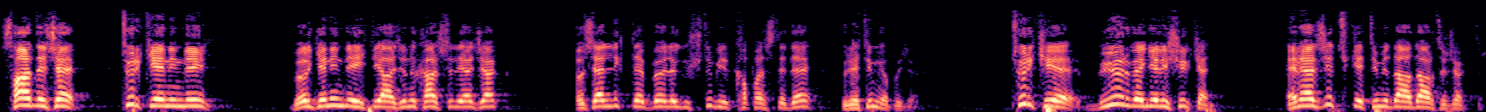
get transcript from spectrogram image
sadece Türkiye'nin değil, bölgenin de ihtiyacını karşılayacak. Özellikle böyle güçlü bir kapasitede üretim yapacak. Türkiye büyür ve gelişirken enerji tüketimi daha da artacaktır.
